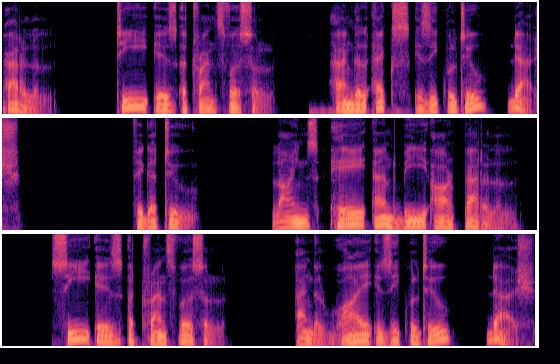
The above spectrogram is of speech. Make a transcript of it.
parallel. T is a transversal. Angle X is equal to dash. Figure 2. Lines A and B are parallel. C is a transversal angle y is equal to dash.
